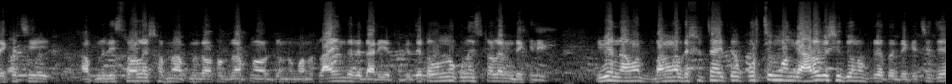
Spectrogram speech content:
দেখেছি আপনার স্টলের সামনে আপনার অটোগ্রাফ নেওয়ার জন্য মানুষ লাইন ধরে দাঁড়িয়ে থাকে যেটা অন্য কোনো স্টলে আমি দেখিনি। ইভেন আমার বাংলাদেশের চাইতেও পশ্চিমবঙ্গে আরও বেশি জনপ্রিয়তা দেখেছি যে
